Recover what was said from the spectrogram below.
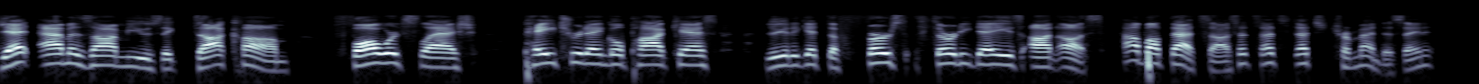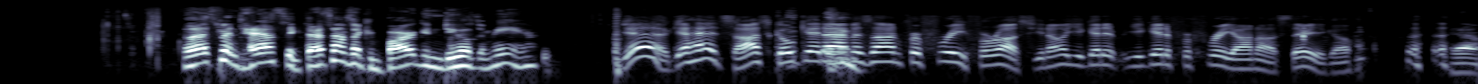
getamazonmusic.com forward slash Patriot Angle Podcast. You're gonna get the first 30 days on us. How about that, Sauce? That's that's that's tremendous, ain't it? well, that's fantastic that sounds like a bargain deal to me Yeah, go ahead, Sauce. Go get Amazon for free for us. You know, you get it you get it for free on us. There you go. yeah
